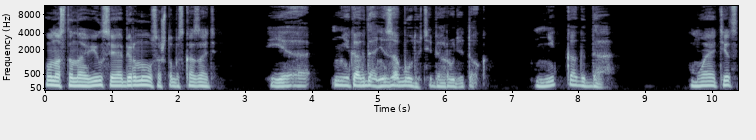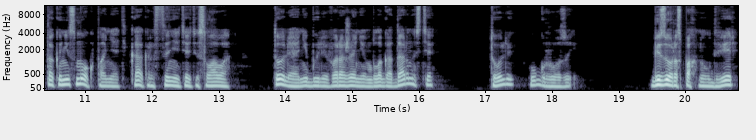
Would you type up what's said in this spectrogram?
он остановился и обернулся, чтобы сказать «Я никогда не забуду тебя, Рудиток. Никогда». Мой отец так и не смог понять, как расценить эти слова. То ли они были выражением благодарности, то ли угрозой. Безо распахнул дверь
